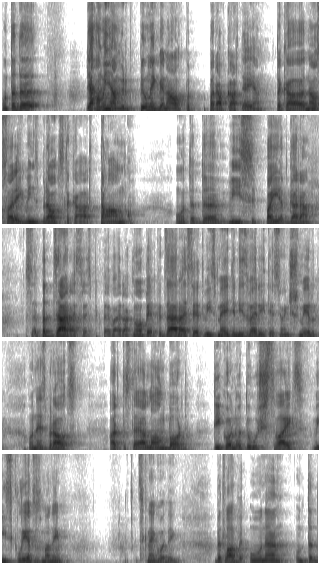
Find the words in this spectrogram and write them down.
un tad, eh, jā, un viņām ir pilnīgi vienalga par, par apkārtējiem. Tā kā nav svarīgi, viņas brauc kā ar tanku, un tad uh, visi paiet garām. Pat dzērājs respektē vairāk nopietni, ka dzērājs iet, visi mēģina izvairīties, jo viņš smird, un es braucu ar tas tajā longboard, tikko no dušas svaigs, visi kliedz uz maniem. Cik negodīgi. Bet, labi, un, um, un tad,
